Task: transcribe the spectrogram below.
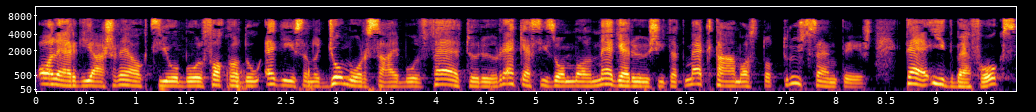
allergiás reakcióból fakadó, egészen a gyomorszájból feltörő, rekeszizommal megerősített, megtámasztott trüsszentést te itt befogsz,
